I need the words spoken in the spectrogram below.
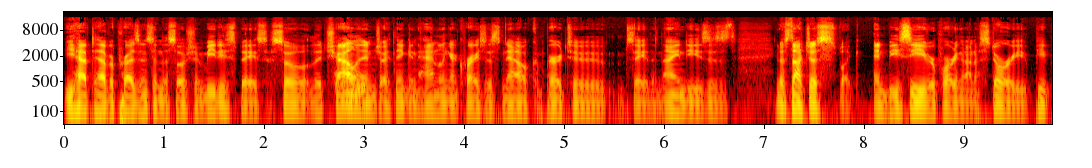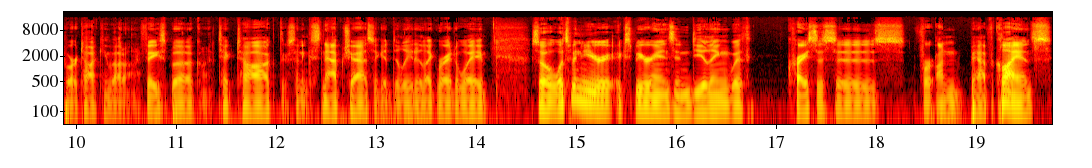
you have to have a presence in the social media space. So the challenge, I think, in handling a crisis now compared to say the '90s is, you know, it's not just like NBC reporting on a story. People are talking about it on Facebook, on TikTok. They're sending Snapchats that get deleted like right away. So, what's been your experience in dealing with crises for on behalf of clients?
